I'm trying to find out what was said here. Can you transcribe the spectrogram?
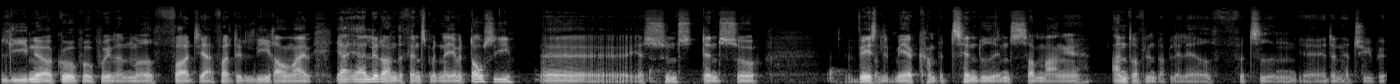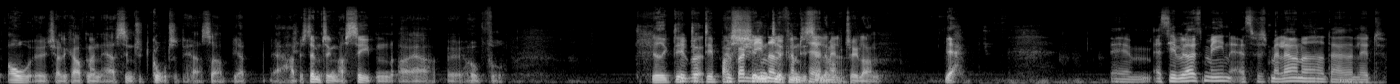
line at gå på på en eller anden måde, for at, jeg, for at det lige rammer mig. Jeg, jeg er lidt on the fence med den, og jeg vil dog sige, øh, jeg synes, den så væsentligt mere kompetent ud end så mange andre film, der bliver lavet for tiden øh, af den her type. Og øh, Charlie Kaufman er sindssygt god til det her, så jeg, jeg har bestemt tænkt mig at se den, og er øh, hopeful. Jeg ved ikke, det, Det det, det, er bare sjældent, her film, de sælger at på traileren. Ja, Øhm, altså jeg vil også mene, altså hvis man laver noget, der er lidt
